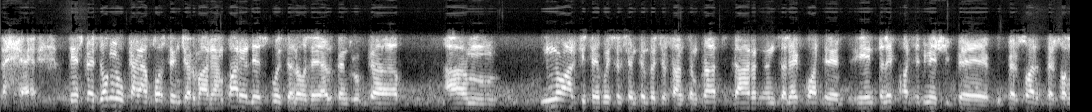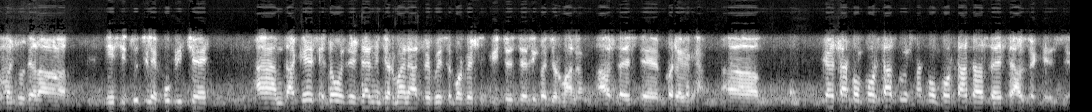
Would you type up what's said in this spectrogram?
Despre domnul care a fost în Germania, îmi pare de spus de rău de el, pentru că um, nu ar fi trebuit să se întâmple ce s-a întâmplat, dar înțeleg foarte, înțeleg foarte bine și pe perso- personajul de la instituțiile publice. Um, dacă este 20 de ani în Germania, ar trebui să vorbești în de limba germană. Asta este părerea mea. Uh, că s-a comportat cum s-a comportat, asta este altă chestie.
